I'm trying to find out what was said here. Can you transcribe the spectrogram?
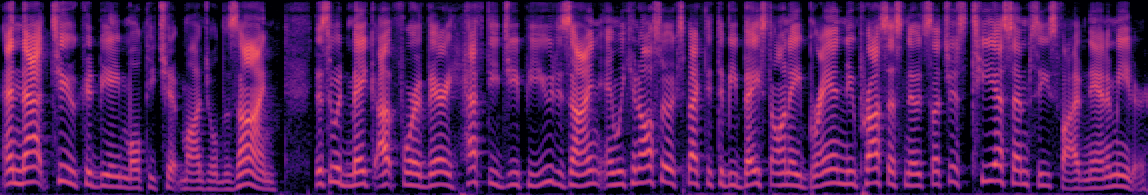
and that too could be a multi-chip module design. This would make up for a very hefty GPU design, and we can also expect it to be based on a brand new process node such as TSMC's 5 nanometer.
